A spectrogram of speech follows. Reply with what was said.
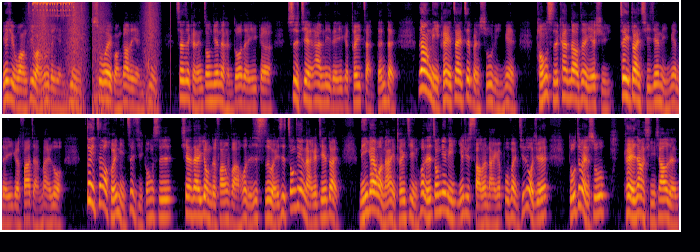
也许网际网络的演进、数位广告的演进，甚至可能中间的很多的一个事件案例的一个推展等等，让你可以在这本书里面。同时看到这也许这一段期间里面的一个发展脉络，对照回你自己公司现在用的方法或者是思维，是中间哪个阶段你应该往哪里推进，或者是中间你也许少了哪一个部分。其实我觉得读这本书可以让行销人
